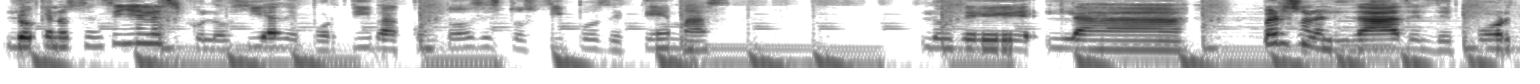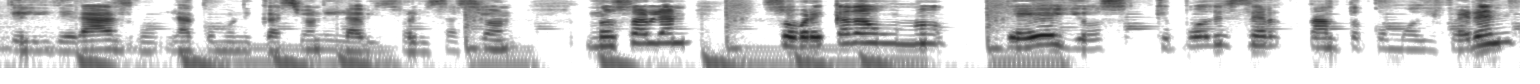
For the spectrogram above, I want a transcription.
lo que nos enseña la psicología deportiva con todos estos tipos de temas, lo de la personalidad, el deporte, el liderazgo, la comunicación y la visualización, nos hablan sobre cada uno de ellos que puede ser tanto como diferente,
